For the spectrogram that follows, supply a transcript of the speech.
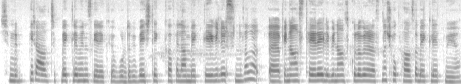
Şimdi birazcık beklemeniz gerekiyor. Burada bir 5 dakika falan bekleyebilirsiniz ama e, Binance TR ile Binance Global arasında çok fazla bekletmiyor.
